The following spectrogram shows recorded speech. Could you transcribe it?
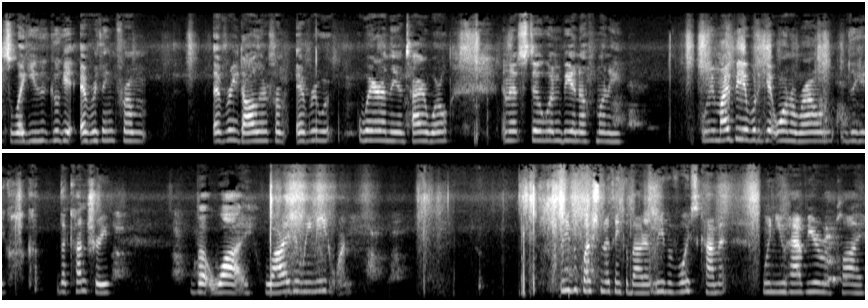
So, like, you could go get everything from every dollar from everywhere in the entire world, and it still wouldn't be enough money. We might be able to get one around the the country, but why? Why do we need one? Leave a question to think about it. Leave a voice comment when you have your reply.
